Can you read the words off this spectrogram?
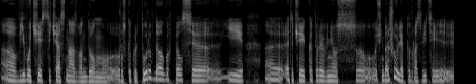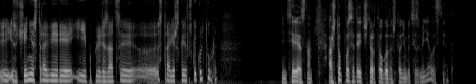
Э, в его честь сейчас назван Дом русской культуры в Даугавпилсе, и э, это человек, который внес очень большую лепту в развитие изучения староверия и популяризации э, староверской русской культуры. Интересно. А что после 1934 года что-нибудь изменилось, нет?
